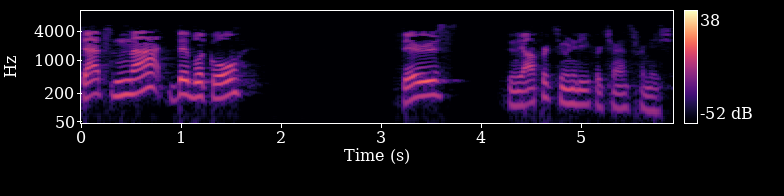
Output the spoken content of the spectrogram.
that's not biblical. There's the opportunity for transformation.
